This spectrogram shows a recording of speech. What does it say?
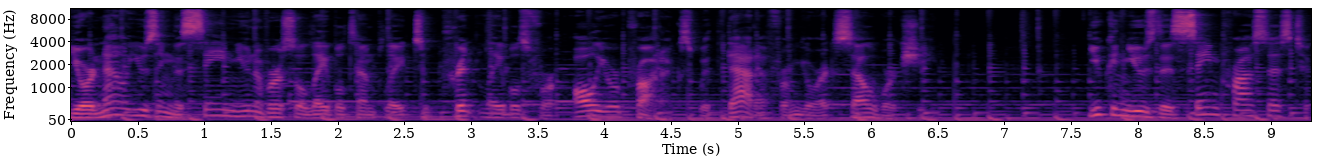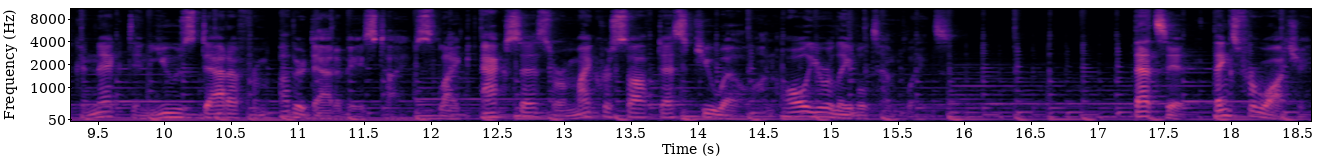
You're now using the same universal label template to print labels for all your products with data from your Excel worksheet. You can use this same process to connect and use data from other database types like Access or Microsoft SQL on all your label templates. That's it. Thanks for watching.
